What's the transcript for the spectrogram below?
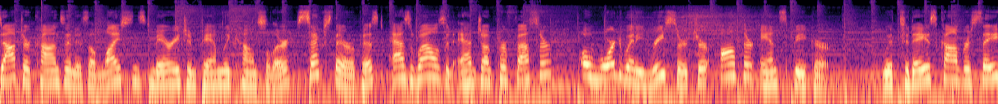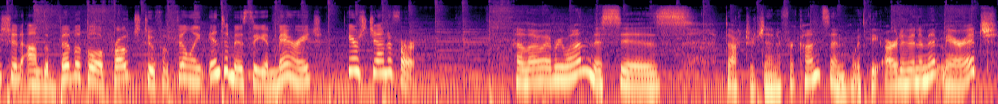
Dr. Konzen is a licensed marriage and family counselor, sex therapist, as well as an adjunct professor, award winning researcher, author, and speaker. With today's conversation on the biblical approach to fulfilling intimacy in marriage, here's Jennifer. Hello, everyone. This is Dr. Jennifer Konzen with The Art of Intimate Marriage.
